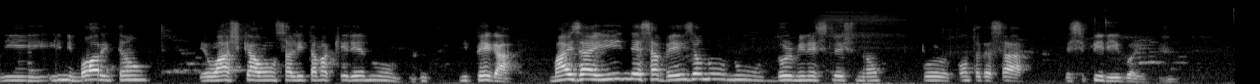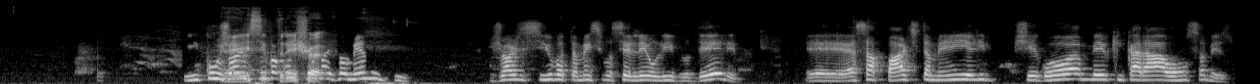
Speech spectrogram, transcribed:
e indo embora. Então, eu acho que a onça ali estava querendo me pegar. Mas aí, dessa vez, eu não, não dormi nesse trecho, não, por conta dessa, desse perigo aí. E com é, Jorge é, Silva trecho aconteceu mais ou menos isso. Jorge Silva também, se você ler o livro dele, é, essa parte também ele chegou a meio que encarar a onça mesmo.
